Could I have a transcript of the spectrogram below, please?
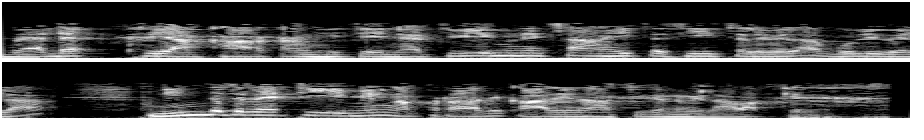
වැඩ ක්‍රියාකාරකම් හිතේ නැතිවීම නිසා හිත සීතල වෙලා ගුලි වෙලා නින්දට වැටීමෙන් අපරාධ කාලේ නාස්ති කරන වෙලාවක් එනවා.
